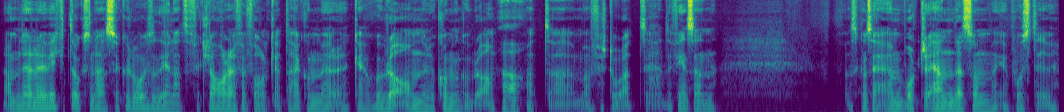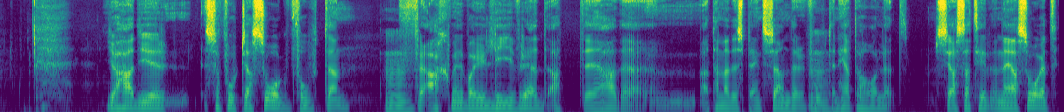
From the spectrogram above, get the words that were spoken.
Ja, men den är viktig också, den här psykologiska delen, att förklara för folk att det här kommer kanske gå bra, om det kommer gå bra. Ja. Att uh, man förstår att det finns en vad ska man säga, en bortre ände som är positiv? Jag hade ju, så fort jag såg foten, mm. för Ahmed var ju livrädd att, hade, att han hade sprängt sönder foten mm. helt och hållet. Så jag sa till, när jag såg att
